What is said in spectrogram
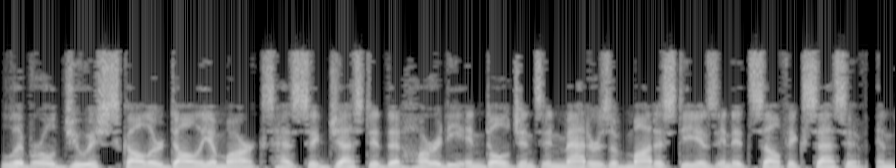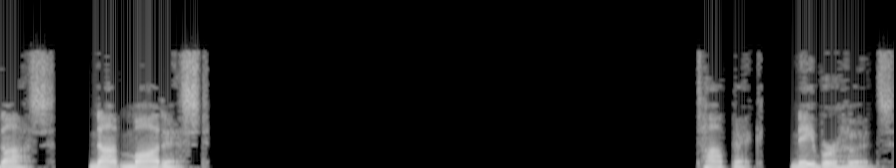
Liberal Jewish scholar Dalia Marx has suggested that Haredi indulgence in matters of modesty is in itself excessive, and thus not modest. Neighborhoods.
